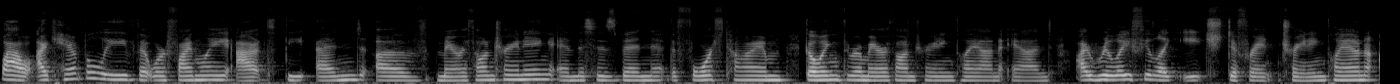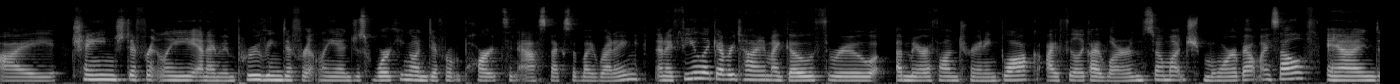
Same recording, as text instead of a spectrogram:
Wow, I can't believe that we're finally at the end of marathon training, and this has been the fourth time going through a marathon training plan. And I really feel like each different training plan I change differently and I'm improving differently and just working on different parts and aspects of my running. And I feel like every time I go through a marathon training block, I feel like I learn so much more about myself. And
